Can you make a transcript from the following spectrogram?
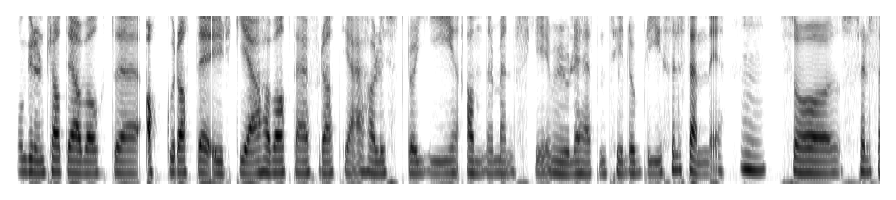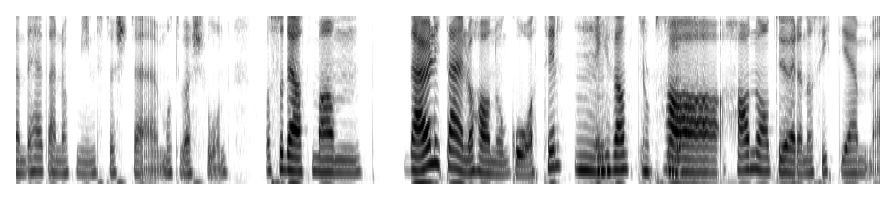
Og grunnen til at jeg har valgt akkurat det yrket jeg har valgt, er for at jeg har lyst til å gi andre mennesker muligheten til å bli selvstendig. Mm. Så selvstendighet er nok min største motivasjon. Også det at man Det er jo litt deilig å ha noe å gå til, mm. ikke sant? Ha, ha, noe annet å gjøre enn å sitte hjemme.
